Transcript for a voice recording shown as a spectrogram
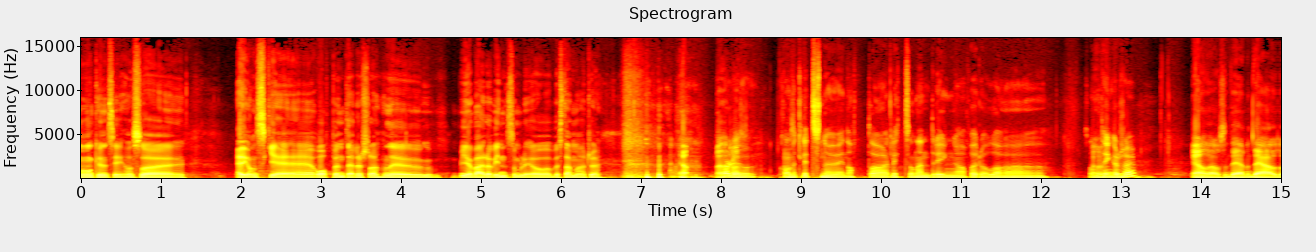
må man kunne si. Og så er det ganske åpent ellers, da. Det er jo mye vær og vind som blir å bestemme her, tror jeg. Ja, men, har det jo altså, kommet litt snø i natt, og litt sånn endring av forhold og sånne ting, kanskje? Ja, det, er altså det, men det er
